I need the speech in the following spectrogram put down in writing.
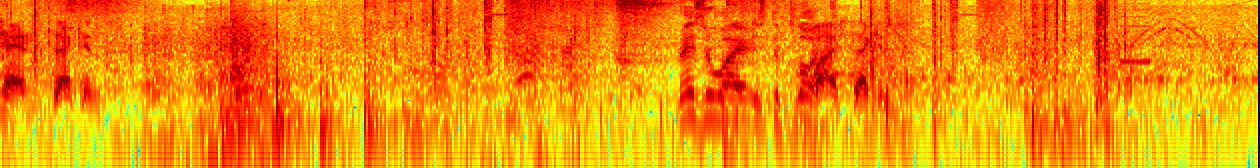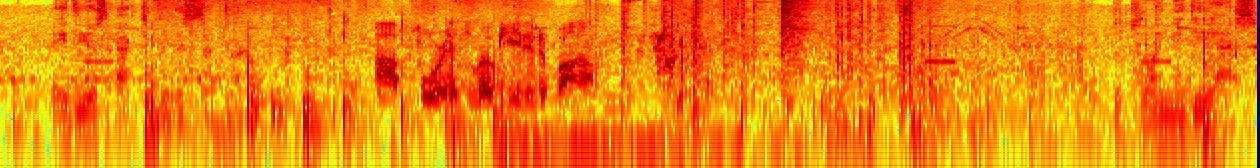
10 seconds. Razor wire is deployed. 5 seconds. ADS active in this sector. Op 4 has located a bomb. Deploying ADS.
